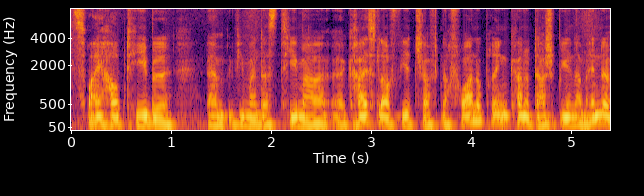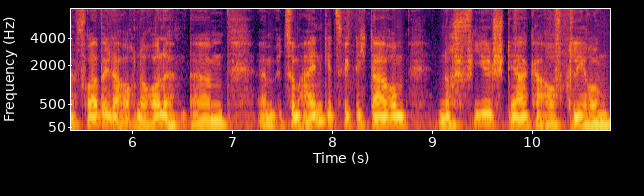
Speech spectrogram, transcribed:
zwei Haupthebel, ähm, wie man das Thema äh, Kreislaufwirtschaft nach vorne bringen kann. Und da spielen am Ende Vorbilder auch eine Rolle. Ähm, ähm, zum einen geht es wirklich darum, noch viel stärker Aufklärung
